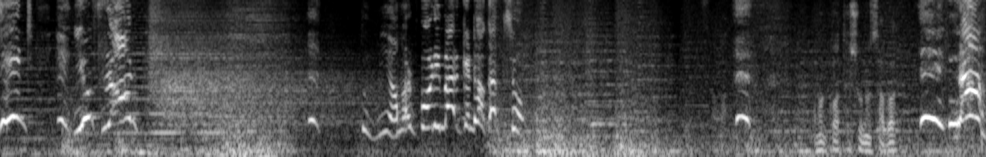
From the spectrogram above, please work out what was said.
চিট ইউ ফ্রড তুমি আমার পরিবারকে ঠকাচ্ছো। আমার কথা শোনো, সাবা। না!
